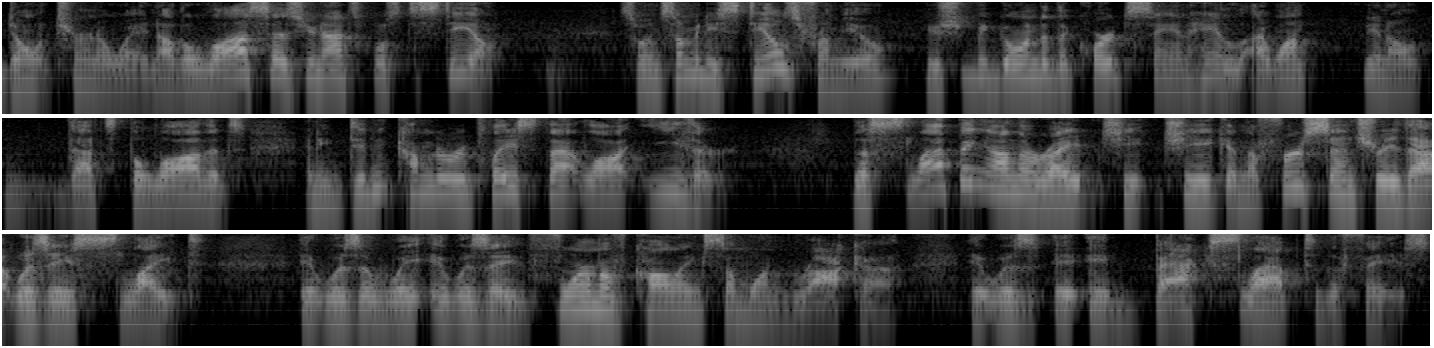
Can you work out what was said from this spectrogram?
don't turn away. Now, the law says you're not supposed to steal. So when somebody steals from you, you should be going to the courts saying, hey, I want, you know, that's the law that's, and he didn't come to replace that law either. The slapping on the right cheek in the first century, that was a slight. It was a way, it was a form of calling someone raka. It was a, a back slap to the face.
